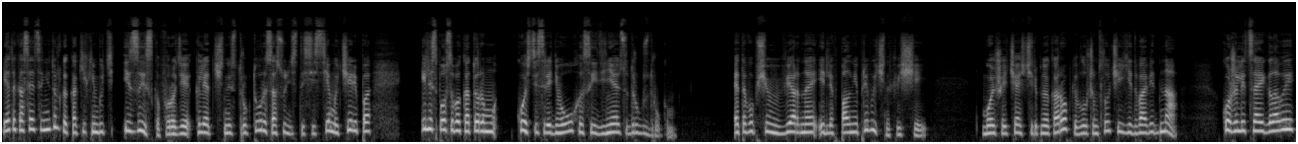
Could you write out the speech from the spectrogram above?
И это касается не только каких-нибудь изысков, вроде клеточной структуры сосудистой системы черепа или способа, которым кости среднего уха соединяются друг с другом. Это, в общем, верно и для вполне привычных вещей. Большая часть черепной коробки в лучшем случае едва видна. Кожа лица и головы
